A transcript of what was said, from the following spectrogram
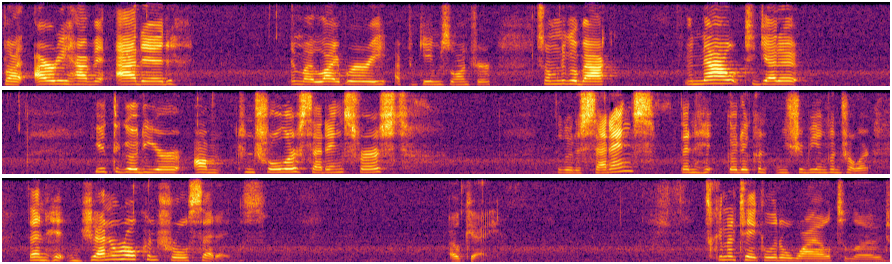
But I already have it added in my library, Epic Games Launcher. So I'm going to go back. And now to get it, you have to go to your um, controller settings first. To go to settings, then hit go to you should be in controller, then hit general control settings. Okay. It's gonna take a little while to load.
